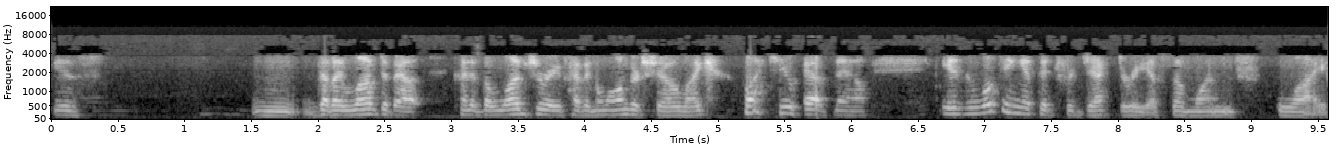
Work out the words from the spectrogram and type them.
is mm, that I loved about kind of the luxury of having a longer show like like you have now is looking at the trajectory of someone's life.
